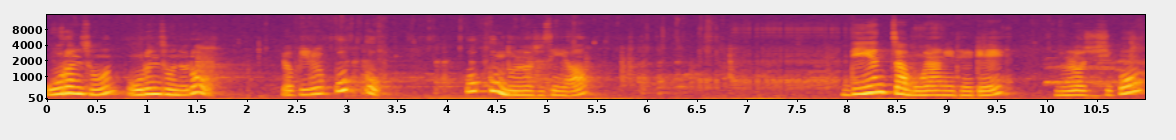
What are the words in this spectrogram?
오른손, 오른손으로 여기를 꾹꾹, 꾹꾹 눌러주세요. 니은자 모양이 되게 눌러주시고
